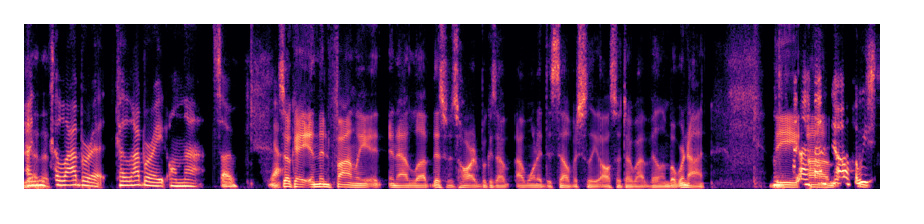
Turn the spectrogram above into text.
Yeah, and collaborate, collaborate on that. So yeah. It's okay. And then finally, and I love this was hard because I, I wanted to selfishly also talk about villain, but we're not. The um, no, we should.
